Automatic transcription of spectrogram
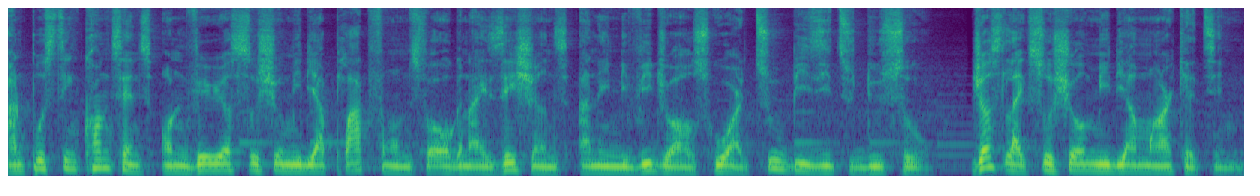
and posting content on various social media platforms for organizations and individuals who are too busy to do so. Just like social media marketing,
